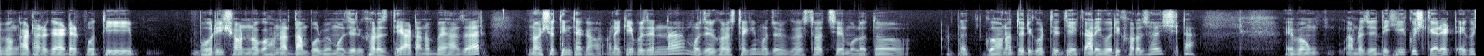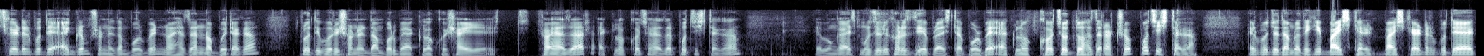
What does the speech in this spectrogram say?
এবং আঠারো ক্যারেটের প্রতি ভরি স্বর্ণ গহনার দাম পড়বে মজুরি খরচ দিয়ে আটানব্বই হাজার নয়শো তিন টাকা। অনেকেই বোঝেন না মজুরি খরচটা কি? মজুরি খরচটা হচ্ছে মূলত অর্থাৎ গহনা তৈরি করতে যে কারিগরি খরচ হয় সেটা। এবং আমরা যদি দেখি একুশ ক্যারেট, একুশ ক্যারেটের প্রতি এক গ্রাম স্বর্ণের দাম পড়বে নয় হাজার নব্বই টাকা। প্রতি ভরি স্বর্ণের দাম পড়বে এক লক্ষ ছয় হাজার এক লক্ষ ছয় হাজার পঁচিশ টাকা। এবং গাইস মজুরি খরচ দিয়ে প্রাইসটা পড়বে এক লক্ষ চোদ্দ হাজার আটশো পঁচিশ টাকা। এরপর যদি আমরা দেখি বাইশ ক্যারেট, বাইশ ক্যারেটের প্রতি এক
